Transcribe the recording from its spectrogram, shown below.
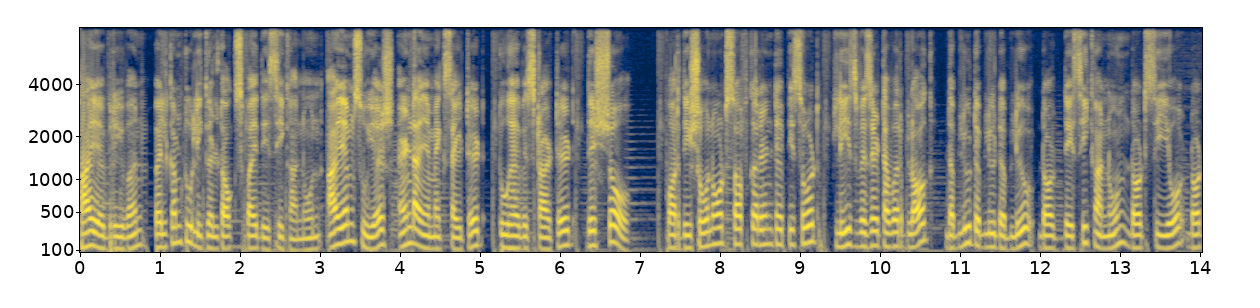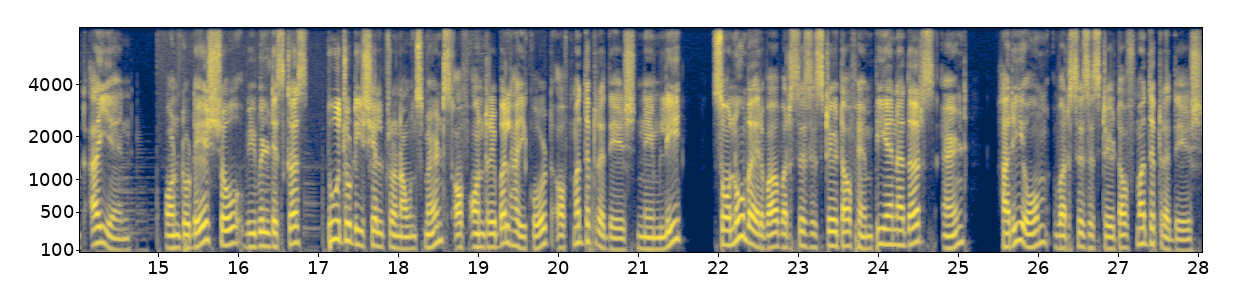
Hi everyone, welcome to Legal Talks by Desi Kanoon. I am Suyash and I am excited to have started this show. For the show notes of current episode, please visit our blog www.desikanoon.co.in. On today's show, we will discuss two judicial pronouncements of Honorable High Court of Madhya Pradesh, namely Sonu Bairwa versus State of MP and others and Hari Om versus State of Madhya Pradesh.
